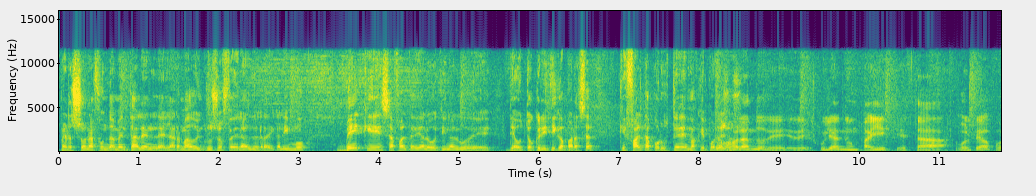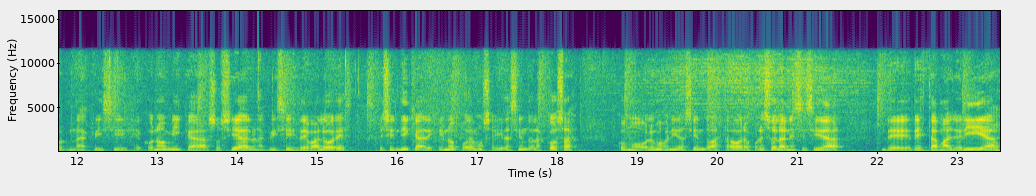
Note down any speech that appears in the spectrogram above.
persona fundamental en el armado incluso federal del radicalismo, ¿ve que esa falta de diálogo tiene algo de, de autocrítica para hacer? ¿Que falta por ustedes más que por Estamos ellos? hablando, de, de, Julián, de un país que está golpeado por una crisis económica, social, una crisis de valores. Eso indica de que no podemos seguir haciendo las cosas como lo hemos venido haciendo hasta ahora. Por eso la necesidad de, de esta mayoría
